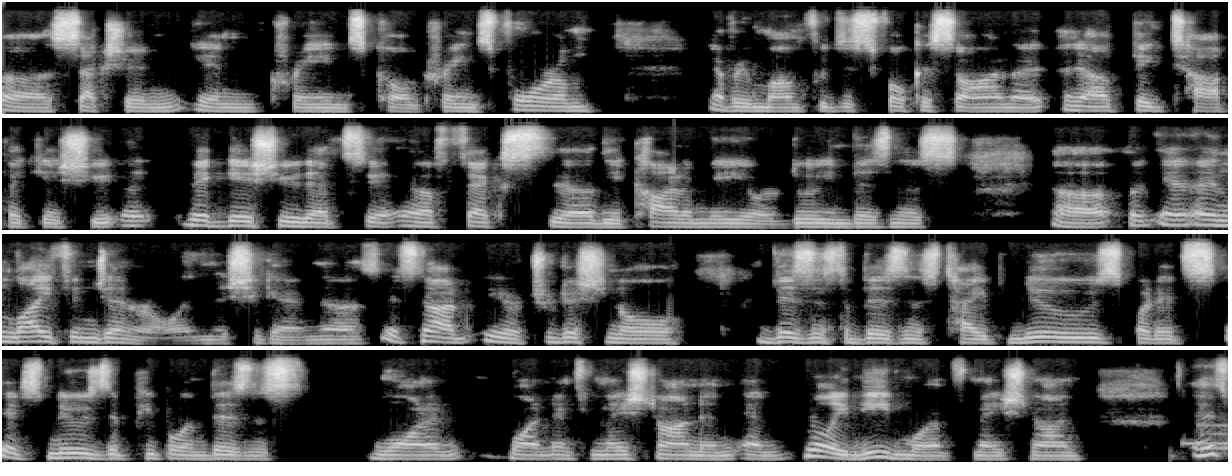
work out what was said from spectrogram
uh, section in Crain's called Crain's Forum, every month. We just focus on a, a big topic issue, a big issue that uh, affects uh, the economy or doing business uh, and, and, life in general in Michigan. Uh, it's not your traditional business to business type news, but it's it's news that people in business want want information on and, and really need more information on. And it's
